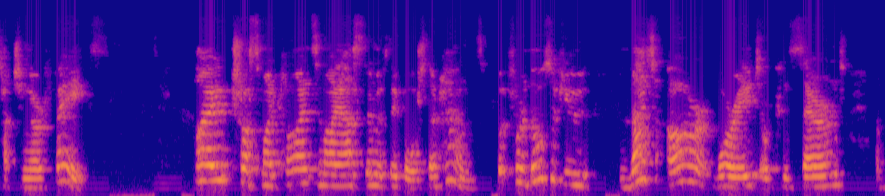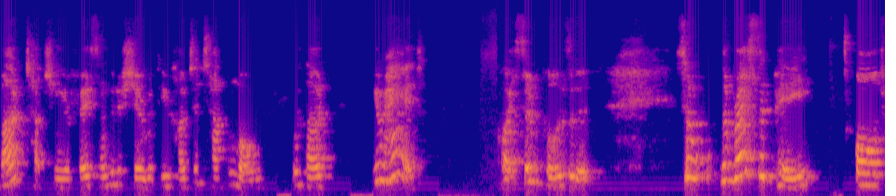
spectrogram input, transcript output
touching our face. I trust my clients and I ask them if they've washed their hands. But for those of you that are worried or concerned about touching your face, I'm going to share with you how to tap along without your head. Quite simple, isn't it? So the recipe of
